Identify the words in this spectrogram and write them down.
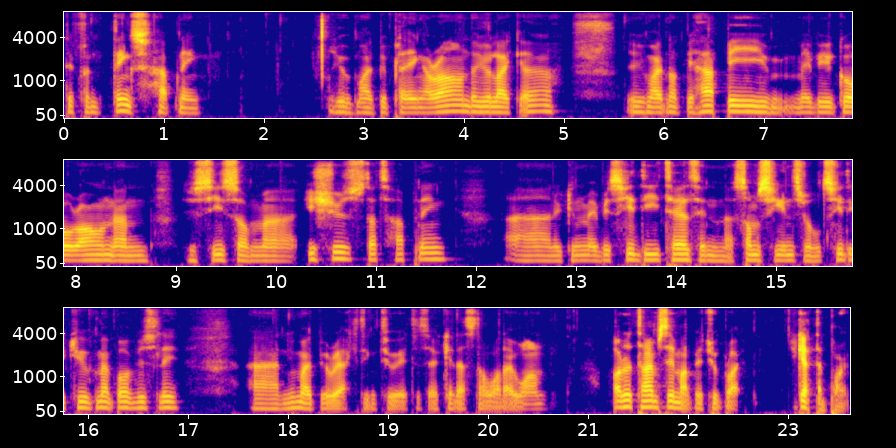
different things happening you might be playing around or you're like uh, you might not be happy maybe you go around and you see some uh, issues that's happening. And you can maybe see details in uh, some scenes you'll see the cube map obviously. And you might be reacting to it and say okay that's not what i want. Other times they might be too bright. You get the point.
